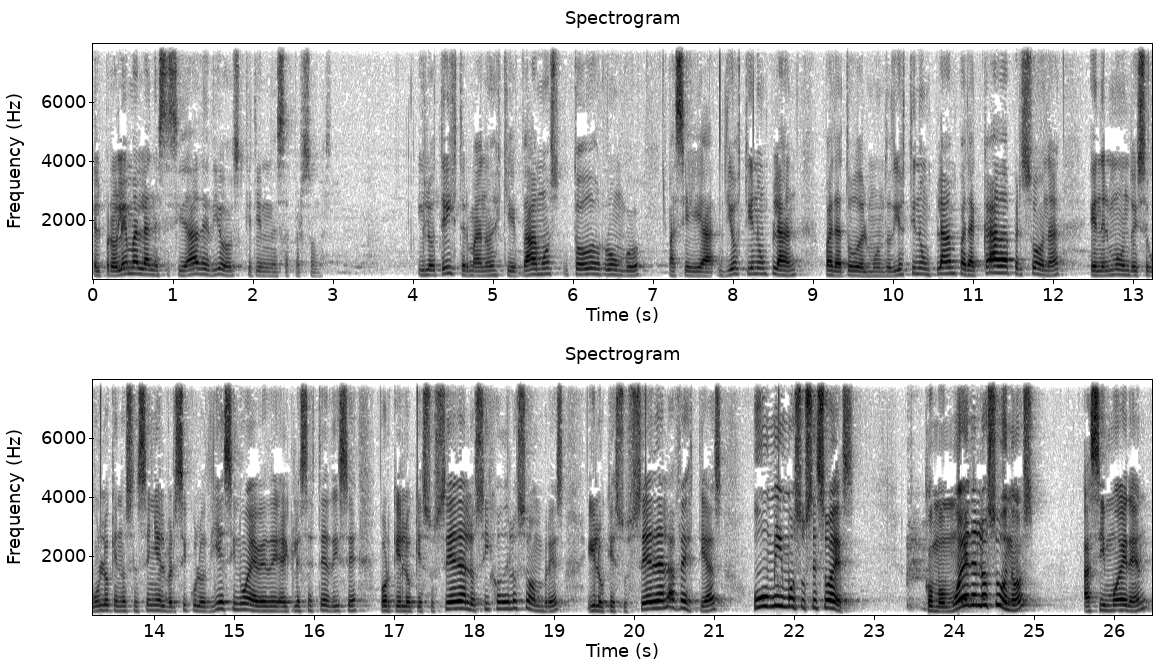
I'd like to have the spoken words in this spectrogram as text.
El problema es la necesidad de Dios que tienen esas personas. Y lo triste, hermano, es que vamos todo rumbo hacia allá. Dios tiene un plan para todo el mundo. Dios tiene un plan para cada persona en el mundo. Y según lo que nos enseña el versículo 19 de Eclesiastés, dice, porque lo que sucede a los hijos de los hombres y lo que sucede a las bestias, un mismo suceso es. Como mueren los unos, así mueren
